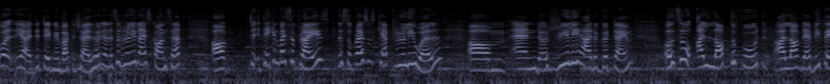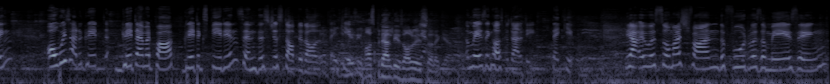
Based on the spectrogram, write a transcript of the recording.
Well, yeah, it did take me back to childhood, and it's a really nice concept. Uh, t- taken by surprise. The surprise was kept really well, um, and uh, really had a good time. Also, I loved the food. I loved everything. Always had a great, great time at park. Great experience, and this just topped it all. Thank you. Amazing hospitality is always Yeah. so like yeah. Amazing hospitality. Thank you. Yeah, it was so much fun. The food was amazing.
